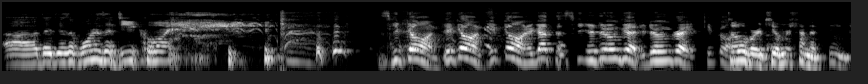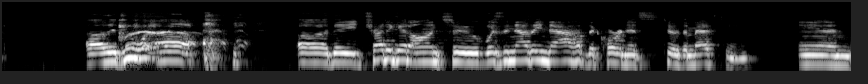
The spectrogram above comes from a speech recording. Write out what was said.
Uh, there's a, one is a decoy. Just keep going. Keep going. Keep going. You got this. You're doing good. You're doing great. Keep going. sober too. I'm just trying to think. Uh, they do. Uh, uh, they try to get on to was the, now they now have the coordinates to the Meth King, and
